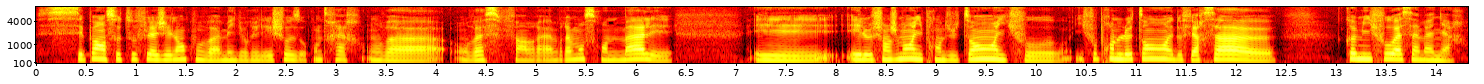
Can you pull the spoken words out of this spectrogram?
c'est pas en s'auto-flagellant qu'on va améliorer les choses. Au contraire, on va, on va enfin, vraiment se rendre mal et, et, le changement, il prend du temps. Il faut, il faut prendre le temps de faire ça euh, comme il faut à sa manière.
